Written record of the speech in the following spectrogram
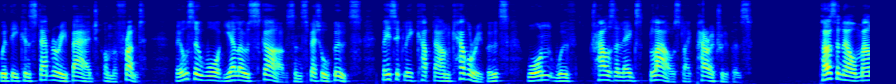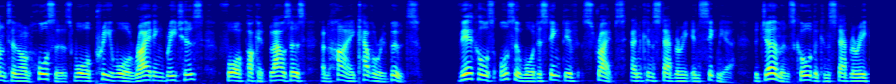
with the constabulary badge on the front. They also wore yellow scarves and special boots, basically cut down cavalry boots worn with trouser legs bloused like paratroopers. Personnel mounted on horses wore pre war riding breeches, four pocket blouses, and high cavalry boots. Vehicles also wore distinctive stripes and constabulary insignia. The Germans called the constabulary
